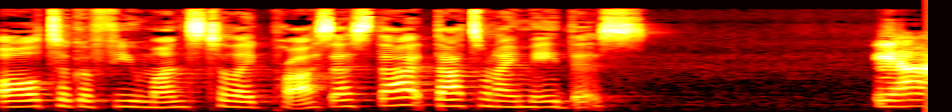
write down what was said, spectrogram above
all took a few months to like process that, that's when I made this. Yeah.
